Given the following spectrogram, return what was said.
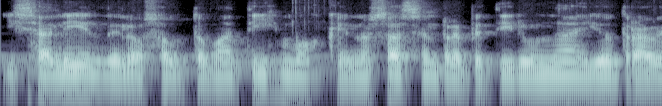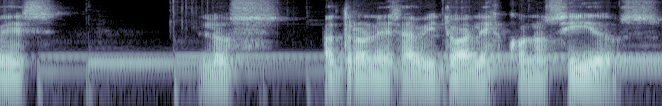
y salir de los automatismos que nos hacen repetir una y otra vez los patrones habituales conocidos.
